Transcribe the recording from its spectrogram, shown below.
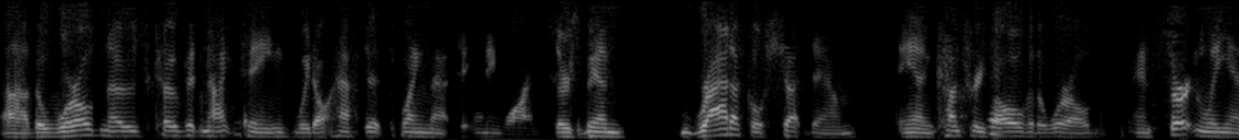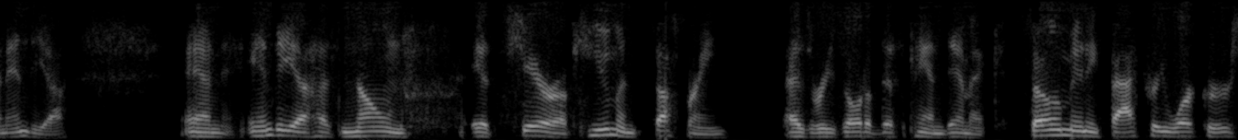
Uh, the world knows COVID 19. We don't have to explain that to anyone. There's been radical shutdown in countries all over the world, and certainly in India. And India has known its share of human suffering as a result of this pandemic. So many factory workers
